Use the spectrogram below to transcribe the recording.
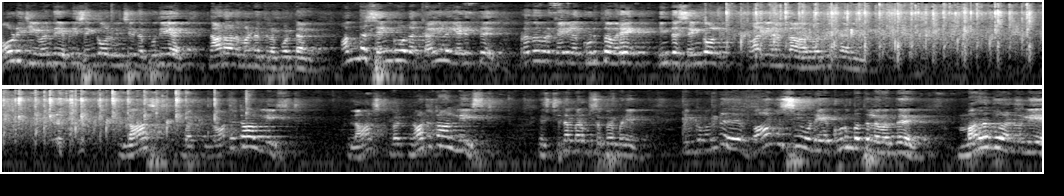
மோடிஜி வந்து எப்படி செங்கோல் வச்சு இந்த புதிய நாடாளுமன்றத்துல போட்டார்? அந்த செங்கோலை கையில எடுத்து பிரதமர் கையில கொடுத்தவரே இந்த செங்கோல் ஆதீனம் தான். அவர் வந்திருக்காரு. Last but not at all least last but not at all least is Chidambaram Subramaniam இங்க வந்து பாபுசியுடைய குடும்பத்துல வந்து மரபு அணுலே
